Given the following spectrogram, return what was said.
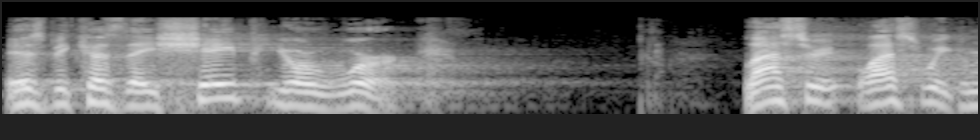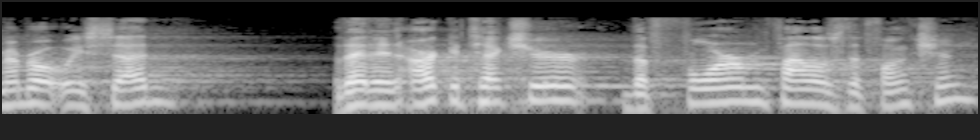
is because they shape your work. Last, last week, remember what we said? That in architecture, the form follows the function.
